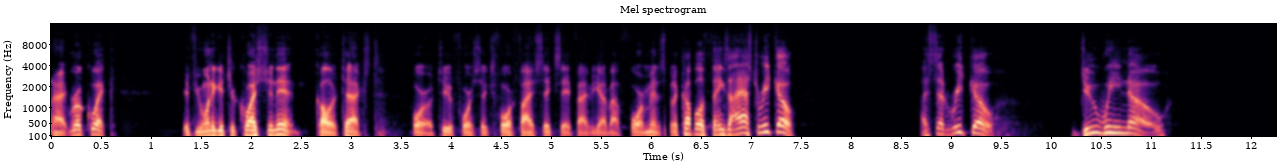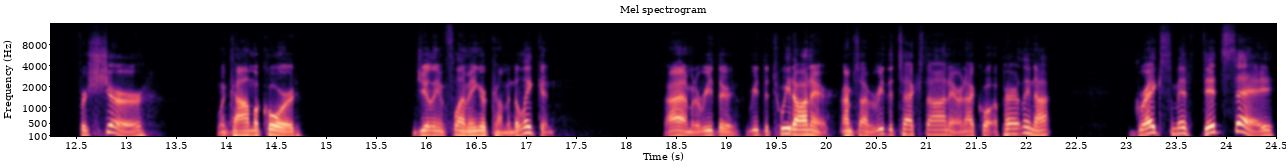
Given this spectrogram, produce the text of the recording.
All right, real quick. If you want to get your question in, call or text 402 464 5685. You got about four minutes. But a couple of things I asked Rico. I said, Rico, do we know for sure when Kyle McCord, Julian Fleming are coming to Lincoln? All right, I'm going to read the read the tweet on air. I'm sorry, read the text on air, and I quote: Apparently not. Greg Smith did say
